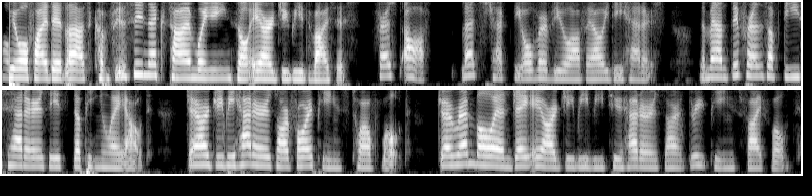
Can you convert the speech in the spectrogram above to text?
Hope you will find it less confusing next time when you install ARGB devices. First off, let's check the overview of LED headers. The main difference of these headers is the pin layout. JRGB headers are 4 pins 12 volt. JRainbow and JARGB V2 headers are 3 pins 5 volt.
